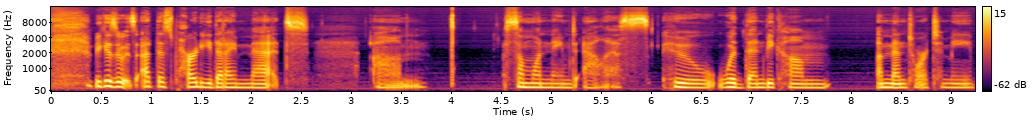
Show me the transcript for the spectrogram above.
because it was at this party that I met um, someone named Alice who would then become a mentor to me.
